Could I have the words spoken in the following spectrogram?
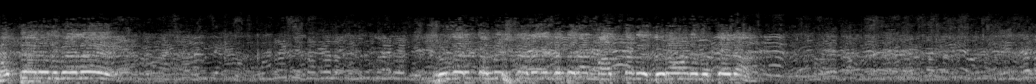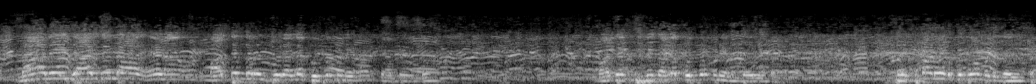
ಮಧ್ಯಾಹ್ನದ ಮೇಲೆ ಶುಗರ್ ಕಮಿಷನರ್ ಜೊತೆ ನಾನು ಮಾತನಾಡಿದೆ ದೂರವಾಣಿ ಮುಖೇನ. ನಾನು ಈ ಜಾಗದಿಂದ ಹೇಳ ಮಾಧ್ಯಮದವ್ರ ಒಂಚೂರೆಲ್ಲ ಕುತ್ಕೊಂಡ್ರೆ ಮಾಧ್ಯಮದಲ್ಲ ಕುತ್ಕೊಂಡ್ಬಿಡಿ ದಯವಿಟ್ಟು. ಸೆಟ್ ಮಾಡುವುದು ಕುತ್ಕೊಂಡ್ಬಿಡಿ ದಯವಿಟ್ಟು.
